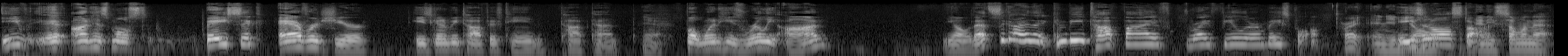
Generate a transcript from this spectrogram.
even on his most basic average year, he's going to be top 15, top 10. Yeah. But when he's really on, you know, that's the guy that can be top five right fielder in baseball. Right. And you He's an all-star. And he's someone that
